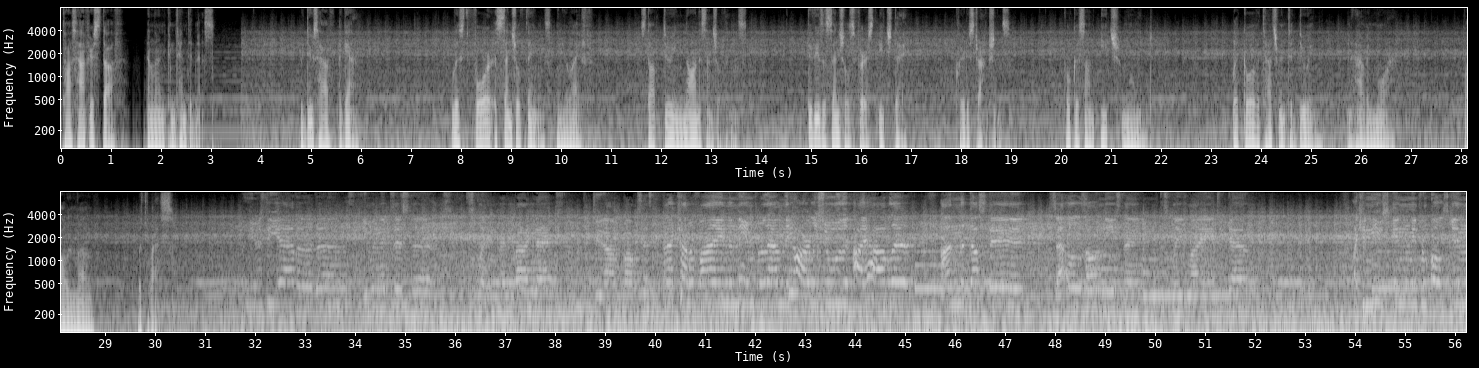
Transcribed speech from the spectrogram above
Toss half your stuff and learn contentedness. Reduce half again. List four essential things in your life. Stop doing non essential things. Do these essentials first each day. Clear distractions. Focus on each moment. Let go of attachment to doing and having more fall in love with less. Well, boxes, and I cannot find a name for them. They hardly show that I have lived, and the dust it settles on these things, displays my age again. Like a new skin made from old skin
